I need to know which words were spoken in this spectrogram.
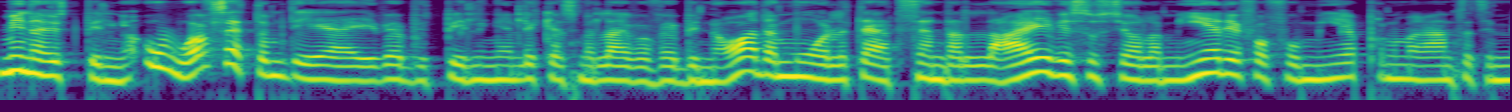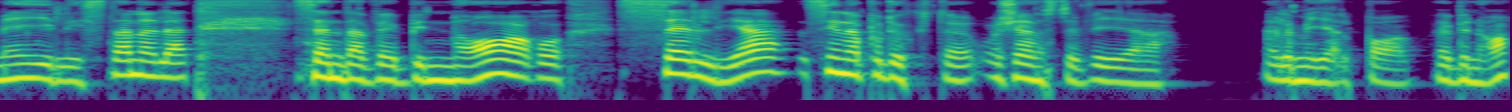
mina utbildningar, oavsett om det är i webbutbildningen Lyckas med live och webbinar där målet är att sända live i sociala medier för att få mer prenumeranter till mejllistan eller att sända webbinar och sälja sina produkter och tjänster via eller med hjälp av webbinar.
